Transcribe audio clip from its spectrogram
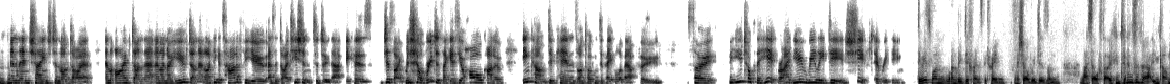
mm-hmm. and then change to non-diet and i've mm. done that and i know you've done that and i think it's harder for you as a dietitian to do that because just like michelle bridges i guess your whole kind of income depends on talking to people about food so but you took the hit right you really did shift everything there is one one big difference between michelle bridges and myself though in terms of our income.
